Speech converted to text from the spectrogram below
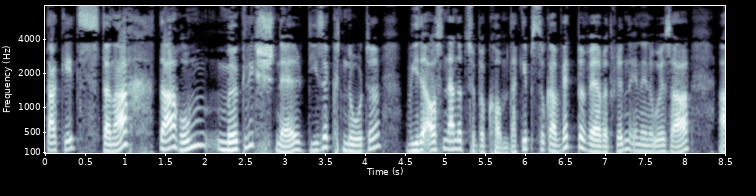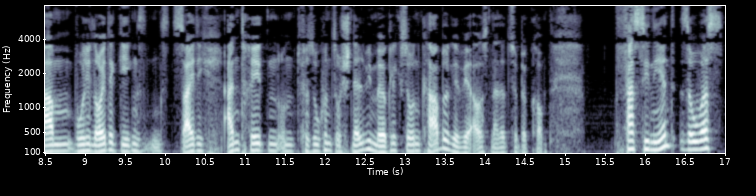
da geht's danach darum, möglichst schnell diese Knote wieder auseinander zu bekommen. Da gibt's sogar Wettbewerbe drin in den USA, ähm, wo die Leute gegenseitig antreten und versuchen, so schnell wie möglich so ein Kabelgewehr auseinander zu bekommen. Faszinierend, sowas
